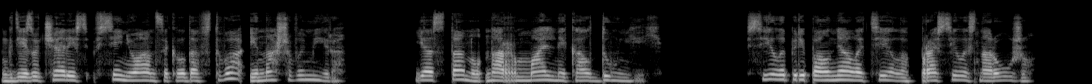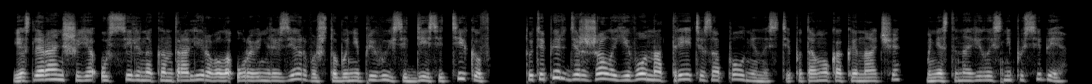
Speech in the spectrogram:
где изучались все нюансы колдовства и нашего мира. Я стану нормальной колдуньей. Сила переполняла тело, просилась наружу. Если раньше я усиленно контролировала уровень резерва, чтобы не превысить 10 тиков, то теперь держала его на трети заполненности, потому как иначе мне становилось не по себе.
